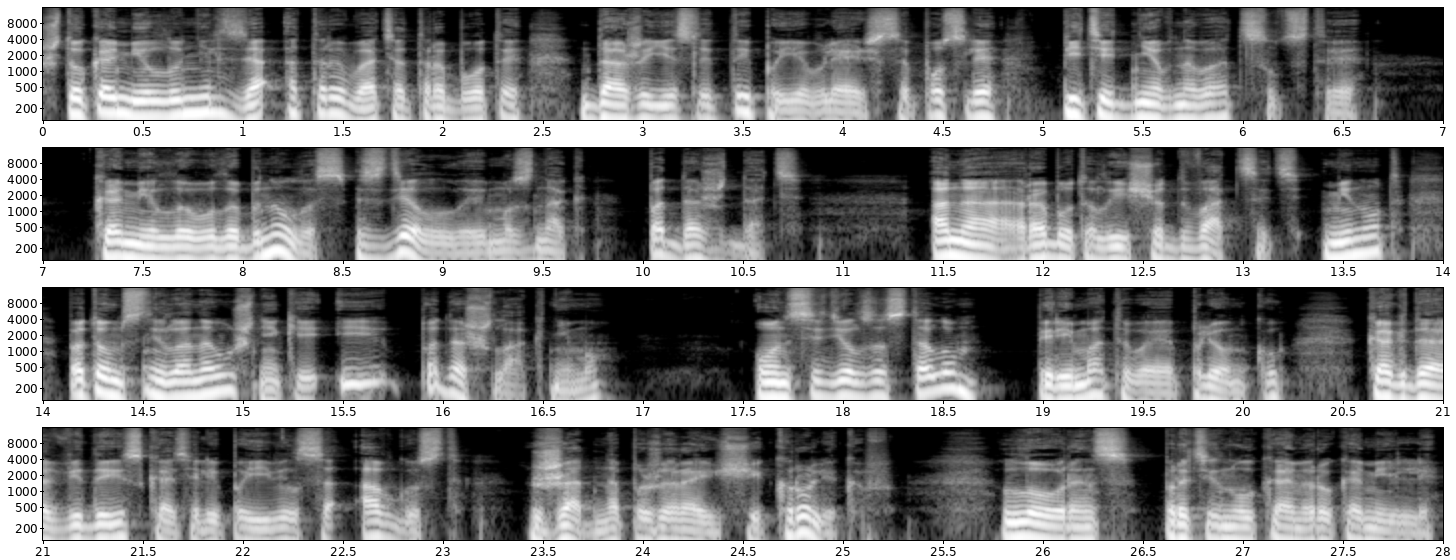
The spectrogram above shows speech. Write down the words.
что Камиллу нельзя отрывать от работы, даже если ты появляешься после пятидневного отсутствия. Камилла улыбнулась, сделала ему знак «подождать». Она работала еще двадцать минут, потом сняла наушники и подошла к нему. Он сидел за столом, перематывая пленку, когда в видоискателе появился Август, жадно пожирающий кроликов. Лоуренс протянул камеру Камилле.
